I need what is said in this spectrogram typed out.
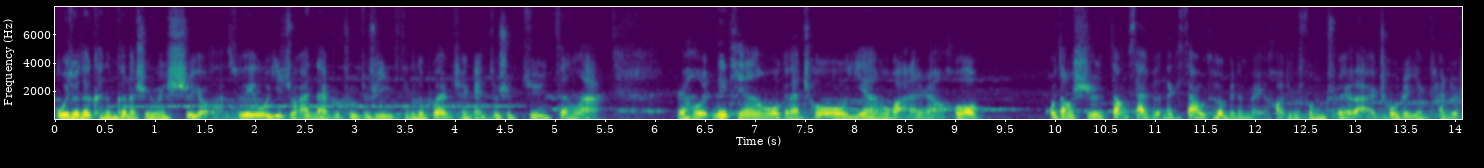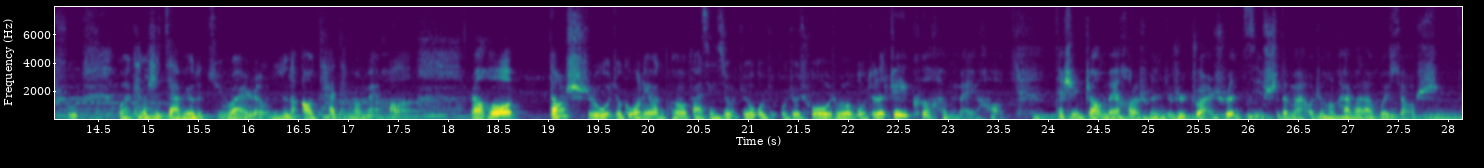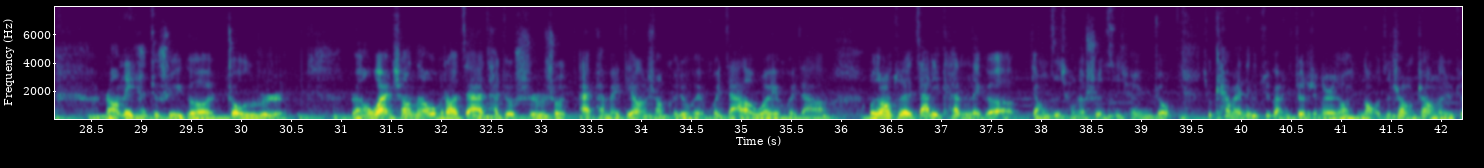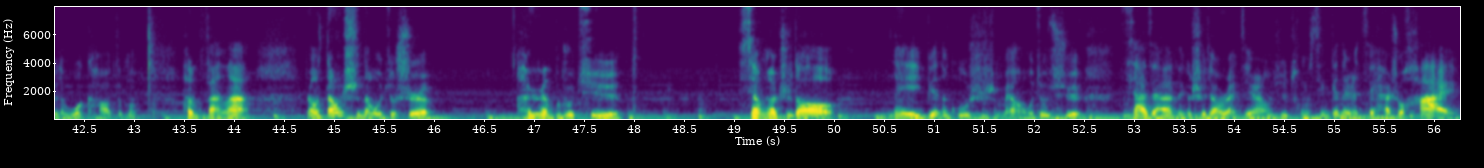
我觉得可能可能是因为室友了，所以我一直按耐不住，就是以及那个不安全感就是剧增啦。然后那天我跟他抽烟完，然后。我当时当下觉得那个下午特别的美好，就是风吹来，抽着烟看着书，我还看的是加缪的《局外人》，我就觉得哦，太他妈美好了。然后当时我就跟我另外一个朋友发信息，我觉得我就我就说我说我觉得这一刻很美好，但是你知道美好的瞬间就是转瞬即逝的嘛，我就很害怕它会消失。然后那天就是一个周日。然后晚上呢，我回到家，他就是说 iPad 没电了，上课就回回家了，我也回家了。我当时坐在家里看那个杨紫琼的《瞬息全宇宙》，就看完那个剧版，就觉得整个人哦脑子胀胀的，就觉得我靠怎么很烦啦。然后当时呢，我就是很忍不住去想要知道那边的故事是什么样，我就去下载了那个社交软件，然后去重新跟那人 say hi 说 hi，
